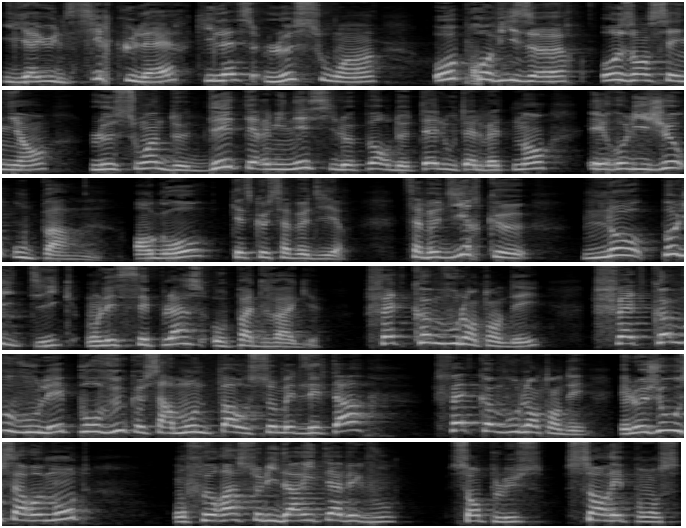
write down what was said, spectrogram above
il y a eu une circulaire qui laisse le soin aux proviseurs, aux enseignants le soin de déterminer si le port de tel ou tel vêtement est religieux ou pas. En gros, qu'est-ce que ça veut dire? Ça veut dire que nos politiques ont laissé place au pas de vague. Faites comme vous l'entendez, faites comme vous voulez, pourvu que ça ne remonte pas au sommet de l'État, faites comme vous l'entendez. Et le jour où ça remonte, on fera solidarité avec vous, sans plus, sans réponse,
